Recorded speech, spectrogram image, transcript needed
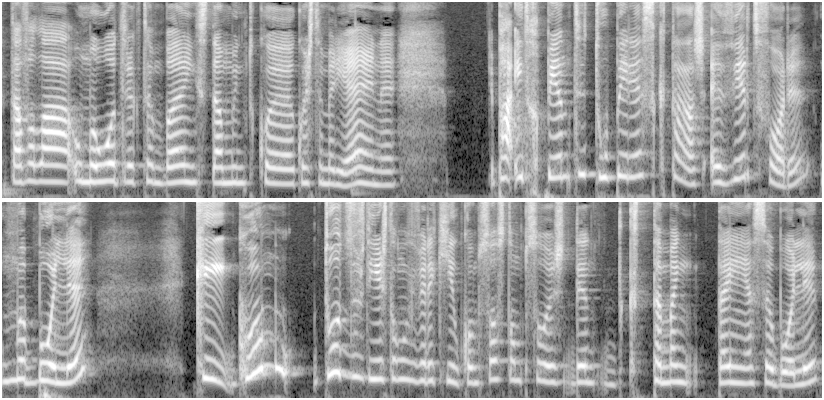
estava lá uma outra que também se dá muito com, a, com esta Mariana. Pá, e de repente tu parece que estás a ver de fora uma bolha que, como todos os dias estão a viver aquilo, como só estão pessoas dentro de que também têm essa bolha,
